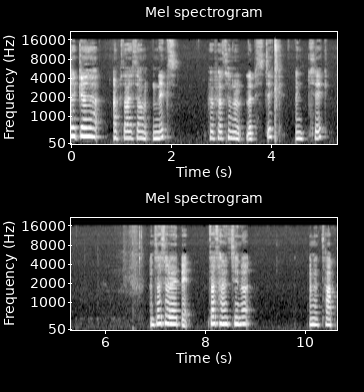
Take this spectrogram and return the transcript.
I'm gonna apply some NYX professional lipstick and check. And just a little bit. Just on the chin and the top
